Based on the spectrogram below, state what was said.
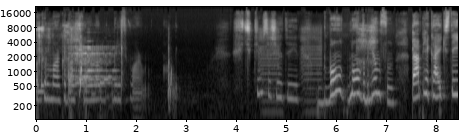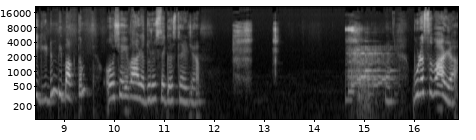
Bakalım arkadaşlar birisi var mı? Hiç kimse şey değil. Ne, ne oldu biliyor musun? Ben PKX'de girdim bir baktım. O şey var ya durun size göstereceğim. Burası var ya.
